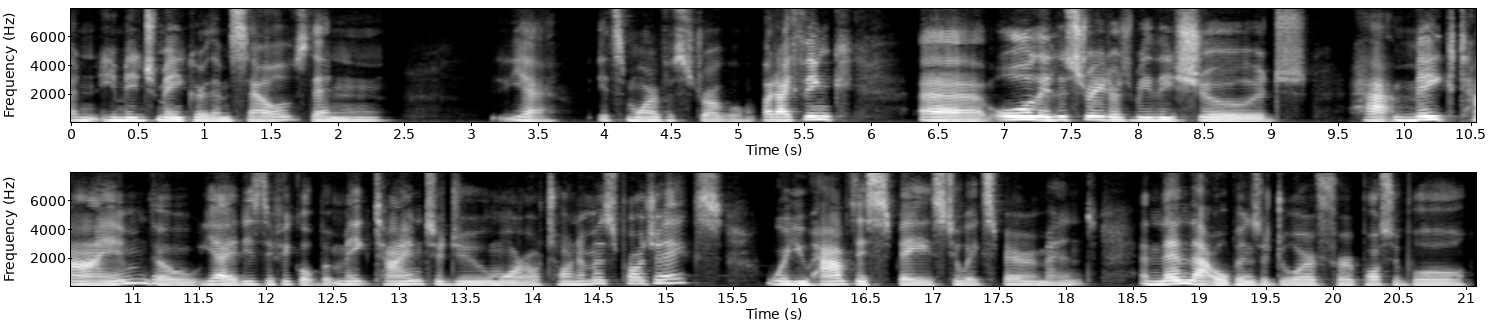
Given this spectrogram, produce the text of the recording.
an image maker themselves, then yeah, it's more of a struggle. But I think uh, all illustrators really should ha- make time, though, yeah, it is difficult, but make time to do more autonomous projects where you have this space to experiment. And then that opens a door for possible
